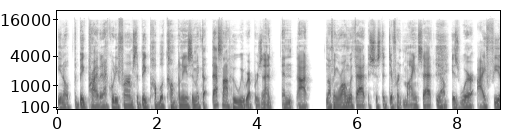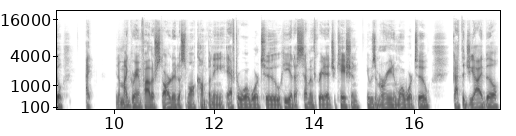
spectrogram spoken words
you know, the big private equity firms, the big public companies, and that, that's not who we represent, and not nothing wrong with that. It's just a different mindset. Yeah. is where I feel I, you know, my grandfather started a small company after World War II. He had a seventh grade education. He was a Marine in World War II. Got the GI Bill.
